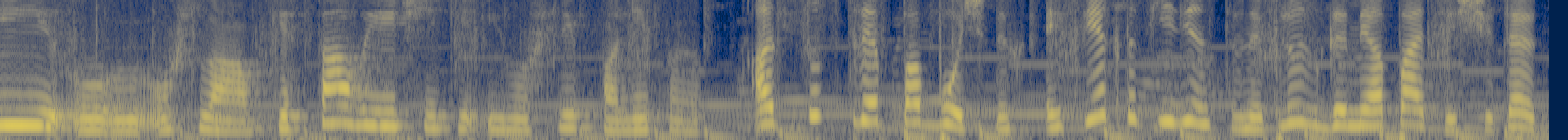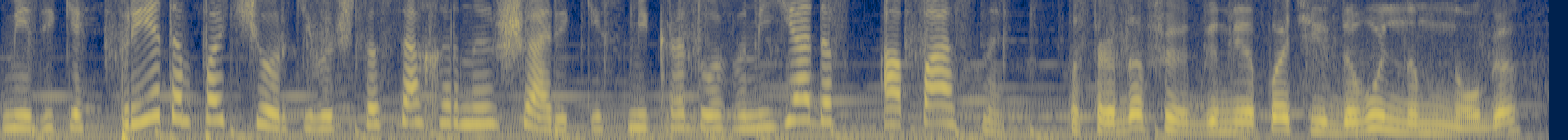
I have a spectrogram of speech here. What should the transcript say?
и э, ушла в киста в яичнике, и ушли полипы. Отсутствие побочных эффектов – единственный плюс гомеопатии, считают медики. При этом подчеркивают, что сахарные шарики с микродозами ядов опасны. Пострадавших от гомеопатии довольно много –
